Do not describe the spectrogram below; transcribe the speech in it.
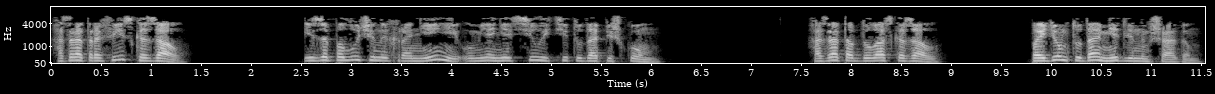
Хазрат Рафи сказал, «Из-за полученных ранений у меня нет сил идти туда пешком». Хазрат Абдулла сказал, «Пойдем туда медленным шагом».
